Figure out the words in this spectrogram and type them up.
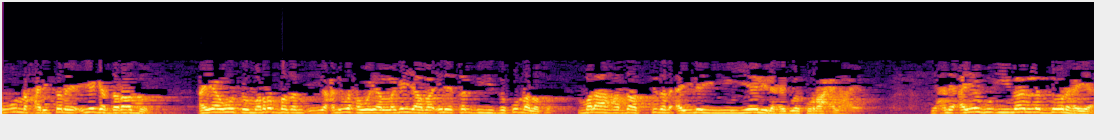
uu u naxariisanaya iyaga daraaddood ayaa wuxuu marar badan yani waxa weeyaan laga yaabaa inay qalbigiisa ku dhalato. Malaha haddaad sidan ay leeyihiin yeeli lahayd way ku raaci lahaayeen. Yacni ayagu iimaan la doonhaya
